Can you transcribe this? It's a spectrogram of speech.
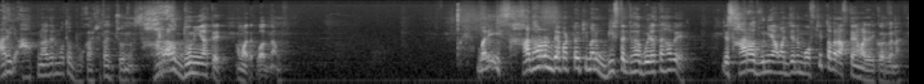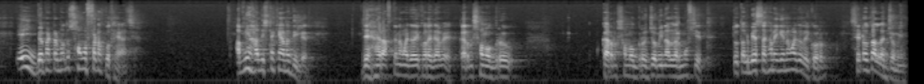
আর এই আপনাদের মতো বোকাচোদার জন্য সারা দুনিয়াতে আমাদের বদনাম। মানে এই সাধারণ ব্যাপারটা কি মানে বিস্তারিতভাবে বোঝাতে হবে? যে সারা দুনিয়া আমার জন্য মসজিদ, তবে রাস্তায় নামাজ আদায় করবে না। এই ব্যাপারটার মধ্যে সমস্যাটা কোথায় আছে? আপনি হাদিসটা কেন দিলেন? যে হ্যাঁ রাস্তায় নামাজ আদায় করা যাবে, কারণ সমগ্র কারণ সমগ্র জমিন আল্লাহর মসজিদ। তো তাহলে বেসাখানে গিয়ে নামাজ আদায় করুন, সেটাও তো আল্লাহর জমিন।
